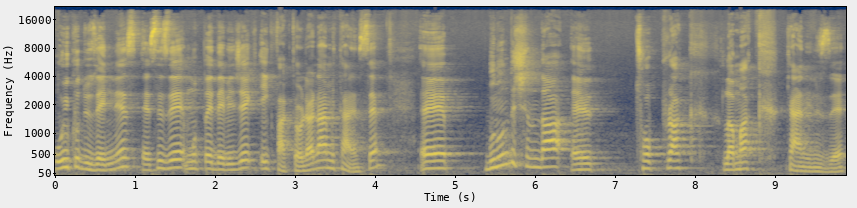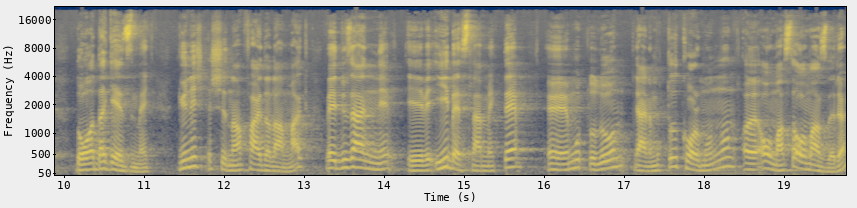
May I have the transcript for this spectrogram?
uyku düzeniniz e, sizi mutlu edebilecek ilk faktörlerden bir tanesi. E, bunun dışında e, topraklamak kendinizi, doğada gezmek, güneş ışığından faydalanmak ve düzenli e, ve iyi beslenmek de e, mutluluğun yani mutluluk hormonunun e, olmazsa olmazları.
